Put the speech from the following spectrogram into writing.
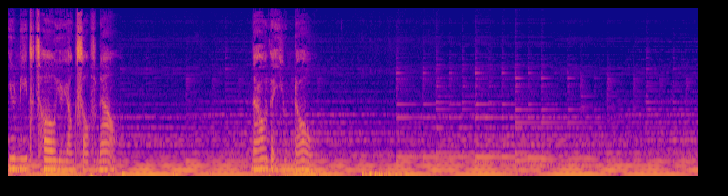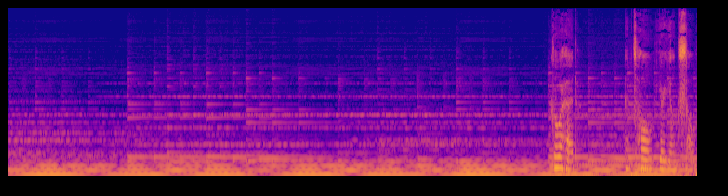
you need to tell your young self now? Now that you know. Go ahead and tell your young self.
